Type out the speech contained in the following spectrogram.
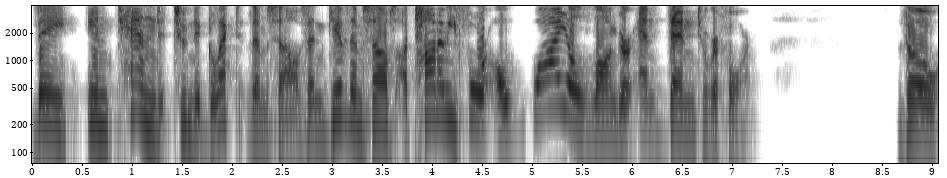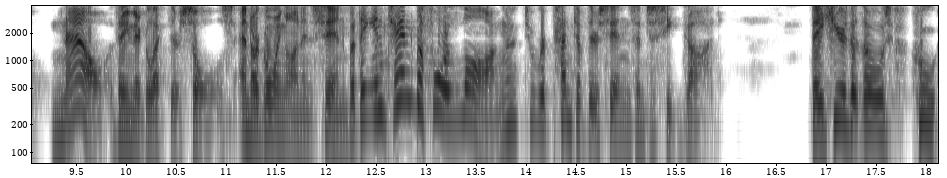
they intend to neglect themselves and give themselves autonomy for a while longer and then to reform. Though now they neglect their souls and are going on in sin, but they intend before long to repent of their sins and to seek God. They hear that those who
